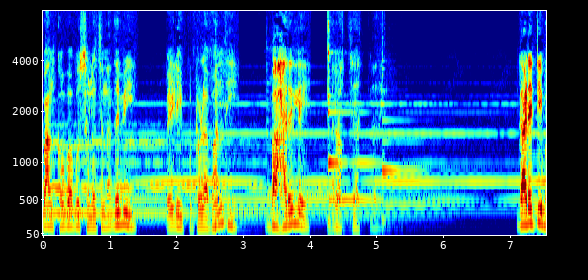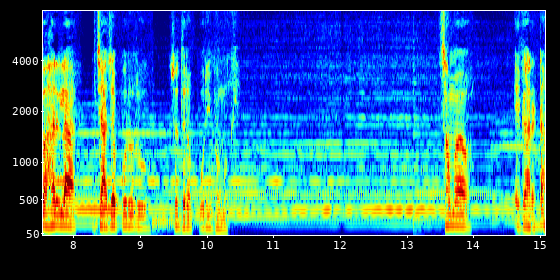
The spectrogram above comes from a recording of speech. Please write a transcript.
ବାଙ୍କ ବାବୁ ସୁଲୋଚନା ଦେବୀ ପେଡ଼ି ପୁଟୁଳା ବାନ୍ଧି ବାହାରିଲେ ରଥଯାତ୍ରା ଦେଖି। ଗାଡ଼ିଟି ବାହାରିଲା ଯାଜପୁରରୁ ସୁଦୂର ପୁରୀ ଭିମୁଖେ। ସମୟ ଏଗାରଟା।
